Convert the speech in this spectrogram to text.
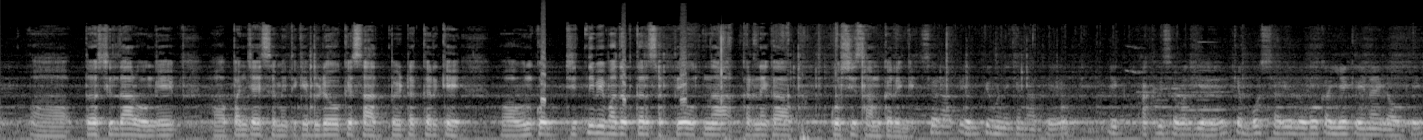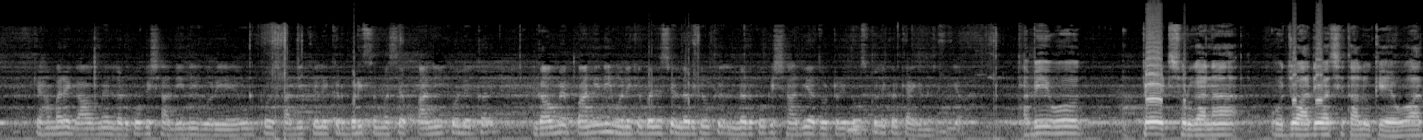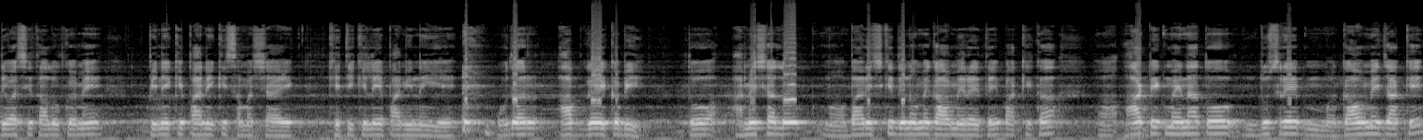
तहसीलदार होंगे पंचायत समिति के बीडीओ के साथ बैठक करके उनको जितनी भी मदद कर सकते हैं, उतना करने का कोशिश हम करेंगे। सर, आप एमपी होने के नाते एक आखिरी सवाल ये है कि बहुत सारे लोगों का ये कहना है गाँव के, कि हमारे गाँव में लड़कों की शादी नहीं हो रही है। उनको शादी के लेकर बड़ी समस्या, पानी को लेकर गाँव में पानी नहीं होने की वजह से लड़कियों के, लड़कों की शादियाँ टूट रही तो उसको लेकर क्या कहना चाहेंगे अभी वो पेट सुरगाना, वो जो आदिवासी तालुके है, वो आदिवासी तालुके में पीने के पानी की समस्या है। खेती के लिए पानी नहीं है। उधर आप गए कभी तो हमेशा लोग, बारिश के दिनों में गाँव में रहते बाकी का आठ एक महीना तो दूसरे गांव में जाके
